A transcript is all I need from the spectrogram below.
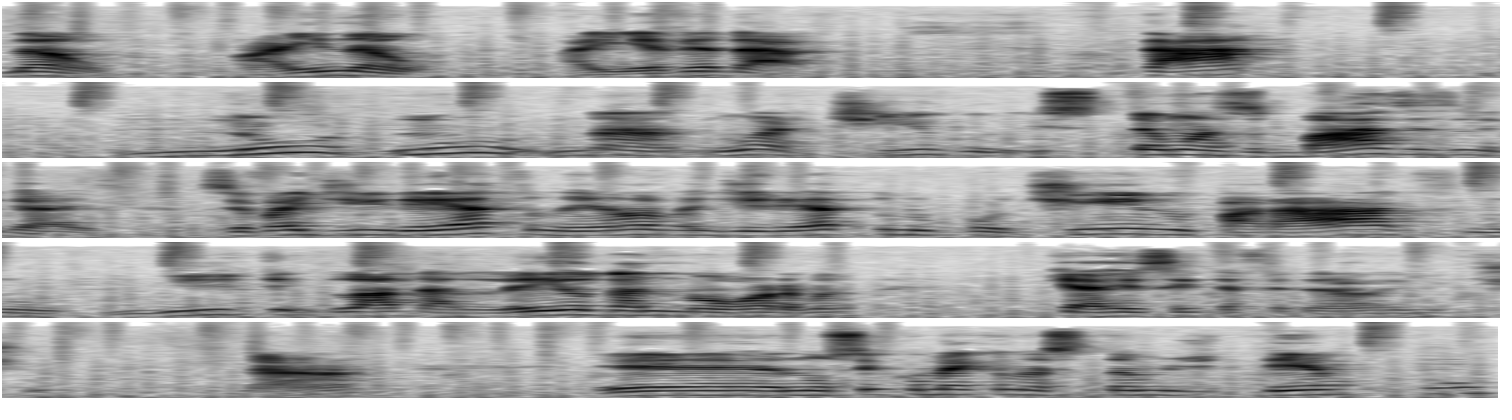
não, aí não, aí é vedado. Tá no, no, na, no artigo estão as bases legais. Você vai direto nela, vai direto no pontinho, no parágrafo, no item lá da lei ou da norma que a Receita Federal emitiu. Tá? É, não sei como é que nós estamos de tempo.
